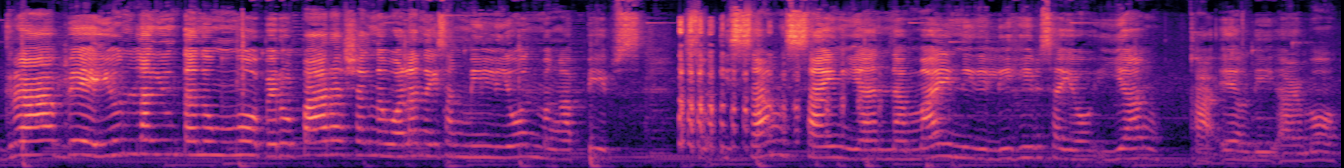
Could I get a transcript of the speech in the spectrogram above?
Grabe, yun lang yung tanong mo, pero para siyang nawala ng isang milyon mga pips. So, isang sign yan na may nililihim sa'yo yung ka-LDR mo.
